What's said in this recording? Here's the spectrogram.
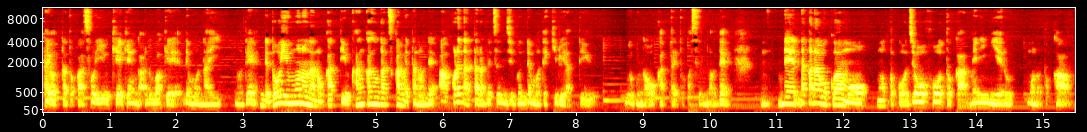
頼ったとかそういう経験があるわけでもないので、で、どういうものなのかっていう感覚がつかめたので、あ、これだったら別に自分でもできるやっていう部分が多かったりとかするので、うん、で、だから僕はもう、もっとこう、情報とか目に見えるものとか、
